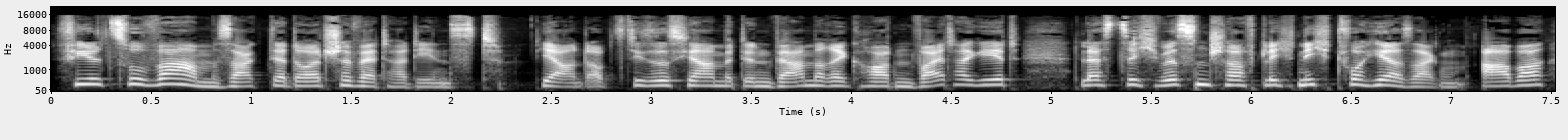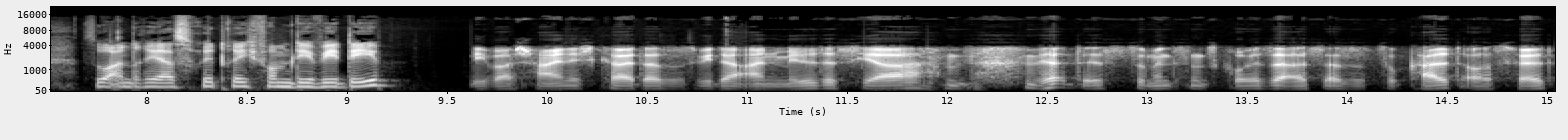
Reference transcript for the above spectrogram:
Viel zu warm, sagt der deutsche Wetterdienst. Ja, und ob es dieses Jahr mit den Wärmerekorden weitergeht, lässt sich wissenschaftlich nicht vorhersagen. Aber, so Andreas Friedrich vom DWD, die Wahrscheinlichkeit, dass es wieder ein mildes Jahr wird, ist zumindest größer, als dass es zu kalt ausfällt.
